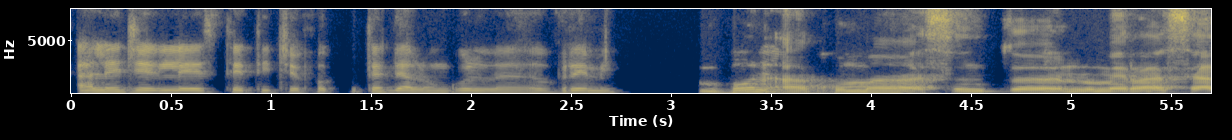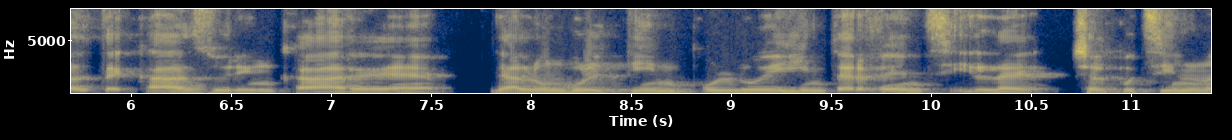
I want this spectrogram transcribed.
alegerile estetice făcute de-a lungul uh, vremii. Bun, acum sunt uh, numeroase alte cazuri în care de-a lungul timpului, intervențiile, cel puțin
